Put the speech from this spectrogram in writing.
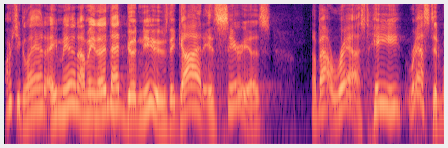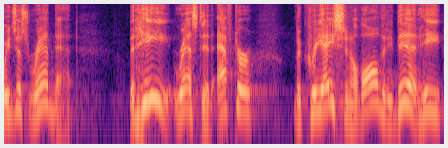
Aren't you glad? Amen. I mean, isn't that good news that God is serious about rest? He rested. We just read that. That He rested after the creation of all that He did. He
